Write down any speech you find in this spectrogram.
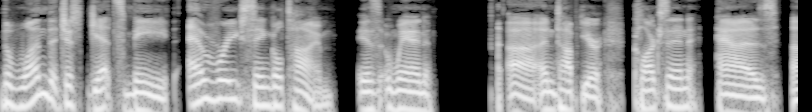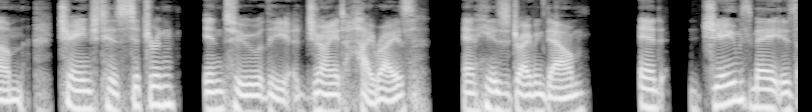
the one that just gets me every single time is when uh in top gear clarkson has um changed his citroen into the giant high rise and he is driving down and James May is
